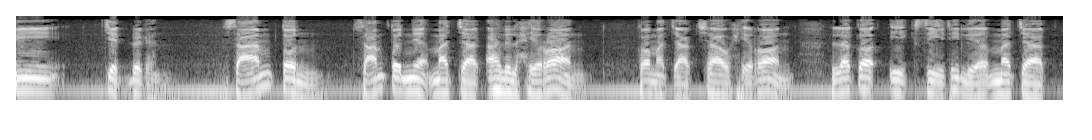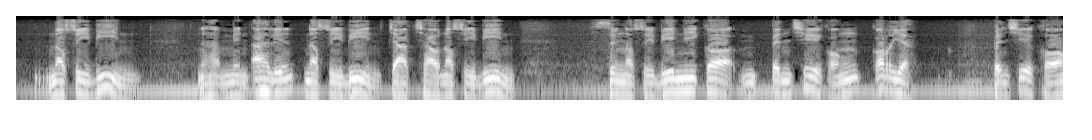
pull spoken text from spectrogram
มีเจ็ดด้วยกันสามตนสามตนเนี่ยมาจากอัลลฮิรอน ก็มาจากชาวฮิรอน แล้วก็อีกสี่ที่เหลือมาจากนาซีบีนนะครับมินอัลลินาซีบีนจากชาวนาซีบีน ซึ่งนาซีบีนนี้ก็เป็นชื่อของกอริยะเป็นชื่อของ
